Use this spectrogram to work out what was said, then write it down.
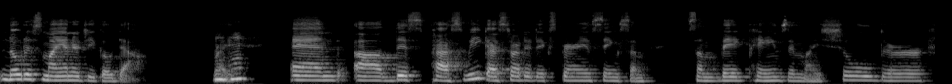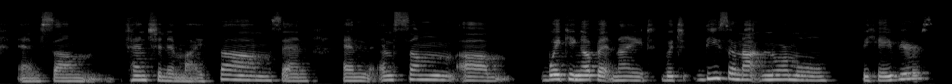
notice my energy go down right mm-hmm. and uh, this past week i started experiencing some some vague pains in my shoulder and some tension in my thumbs and and and some um, waking up at night which these are not normal behaviors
